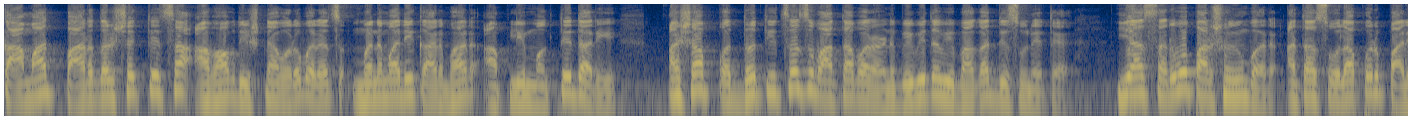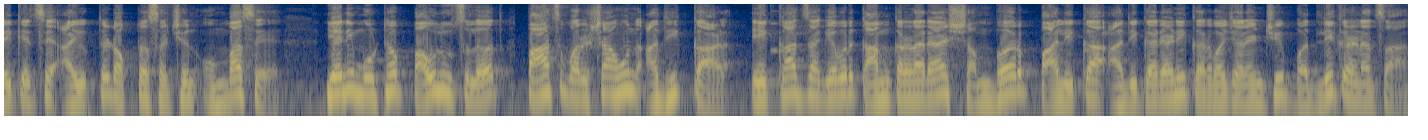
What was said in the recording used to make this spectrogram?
कामात पारदर्शकतेचा अभाव दिसण्याबरोबरच मनमारी कारभार आपली मक्तेदारी अशा पद्धतीचंच वातावरण विविध विभागात दिसून येते या सर्व पार्श्वभूमीवर आता सोलापूर पालिकेचे आयुक्त डॉक्टर सचिन ओंबासे यांनी मोठं पाऊल उचलत पाच वर्षाहून अधिक काळ एकाच जागेवर काम करणाऱ्या शंभर पालिका अधिकारी आणि कर्मचाऱ्यांची बदली करण्याचा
